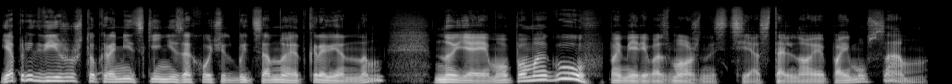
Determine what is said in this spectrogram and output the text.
Я предвижу, что Крамицкий не захочет быть со мной откровенным, но я ему помогу по мере возможности, остальное пойму сам.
